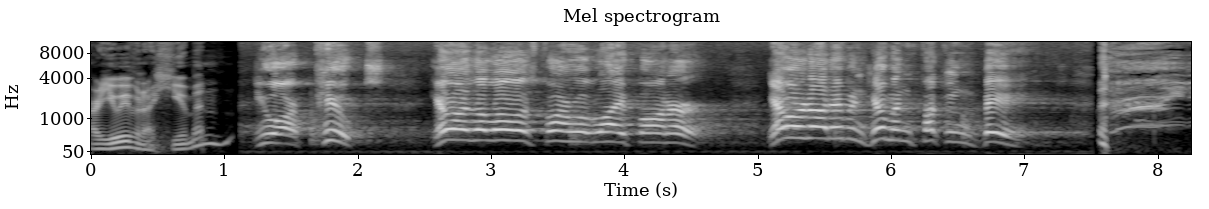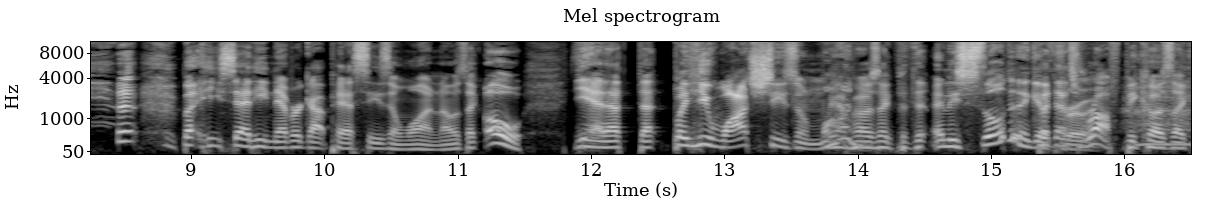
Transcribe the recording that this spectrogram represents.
"Are you even a human?" You are pukes. You are the lowest form of life on earth. You are not even human fucking beings. But he said he never got past season one, and I was like, "Oh, yeah, that that." But he watched season one. Yeah, but I was like, "But the, and he still didn't get but that's through rough because like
